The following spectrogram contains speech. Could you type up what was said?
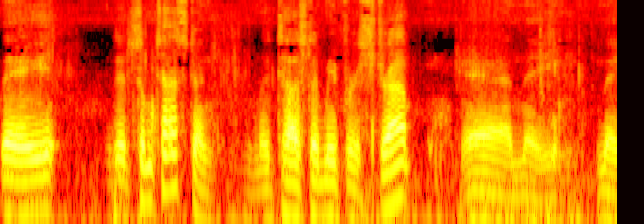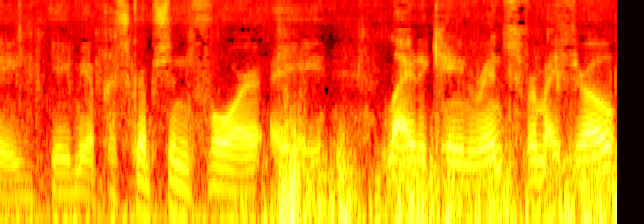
they did some testing. They tested me for strep and they they gave me a prescription for a lidocaine rinse for my throat.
